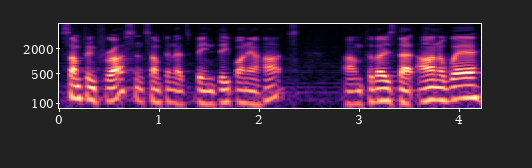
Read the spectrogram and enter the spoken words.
something for us and something that's been deep on our hearts. Um, for those that aren't aware,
